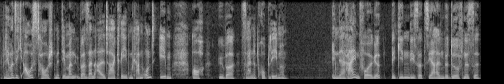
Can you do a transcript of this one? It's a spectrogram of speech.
Mit dem man sich austauscht, mit dem man über seinen Alltag reden kann und eben auch über seine Probleme. In der Reihenfolge beginnen die sozialen Bedürfnisse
